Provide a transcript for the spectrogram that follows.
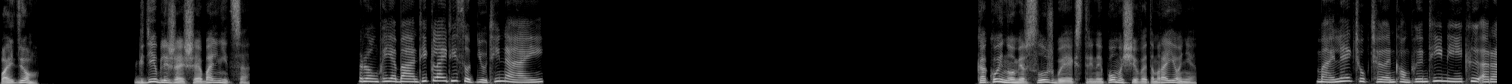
Пойдем. Где ближайшая больница? โรงพยาบาลที่ใกล้ที่สุดอยู่ที่ไหน Какой номер службы экстренной помощи в этом районе? หมายเลขฉุกเฉินของพื้นที่นี้คืออะไร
